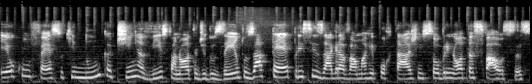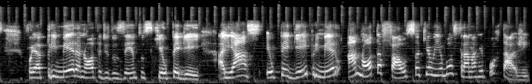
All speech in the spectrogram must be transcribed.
eu confesso que nunca tinha visto a nota de 200 até precisar gravar uma reportagem sobre notas falsas. Foi a primeira nota de 200 que eu peguei. Aliás, eu peguei primeiro a nota falsa que eu ia mostrar na reportagem.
